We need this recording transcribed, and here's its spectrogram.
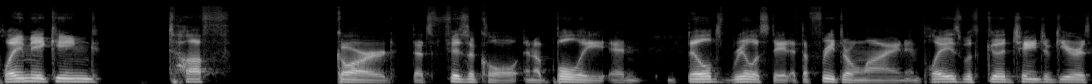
playmaking, tough guard that's physical and a bully and builds real estate at the free throw line and plays with good change of gears.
